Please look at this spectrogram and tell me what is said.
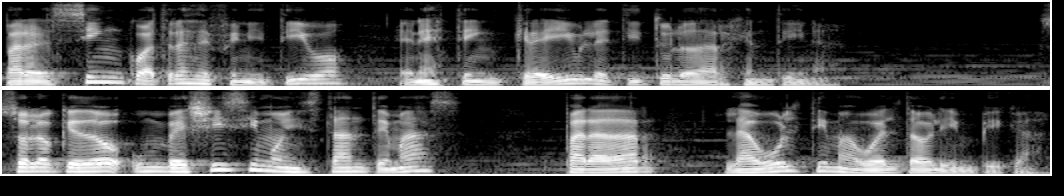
para el 5 a 3 definitivo en este increíble título de Argentina. Solo quedó un bellísimo instante más para dar la última vuelta olímpica.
